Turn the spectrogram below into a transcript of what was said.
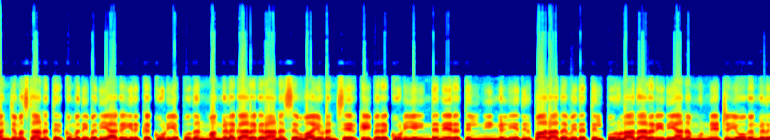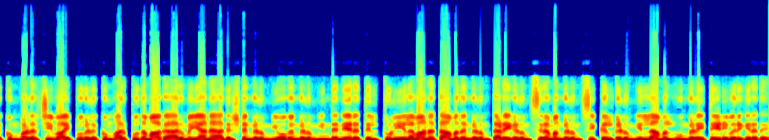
பஞ்சமஸ்தானத்திற்கும் அதிபதியாக இருக்கக்கூடிய புதன் மங்களகாரகரான செவ்வாயுடன் சேர்க்கை பெறக்கூடிய இந்த நேரத்தில் நீங்கள் எதிர்பாராத விதத்தில் பொருளாதார ரீதியான முன்னேற்ற யோகங்களுக்கும் வளர்ச்சி வாய்ப்புகளுக்கும் அற்புதமாக அருமையான அதிர்ஷ்டங்களும் யோகங்களும் இந்த நேரத்தில் துளியளவான தாமதங்களும் தடைகளும் சிரமங்களும் சிக்கல்களும் இல்லாமல் உங்களை தேடி வருகிறது.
